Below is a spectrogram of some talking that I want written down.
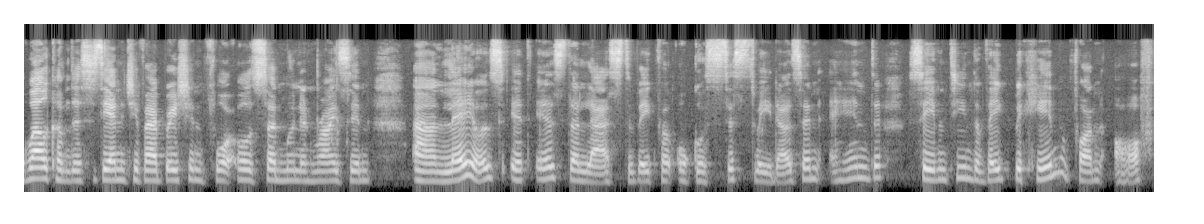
Welcome. This is the energy vibration for all Sun, Moon, and Rising uh, Leos. It is the last week van Augustus 2017. De week begin vanaf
